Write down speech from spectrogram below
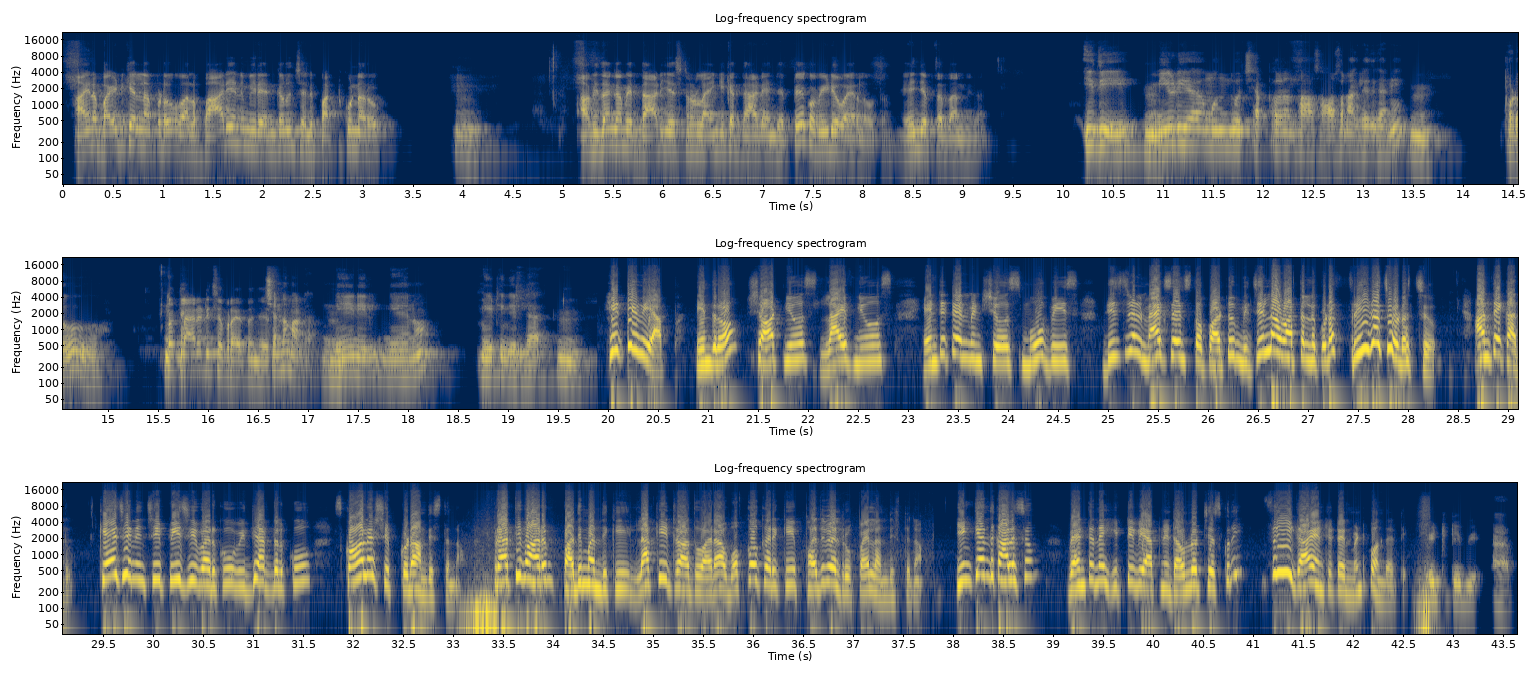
ఆయన బయటికి వెళ్ళినప్పుడు వాళ్ళ భార్యని మీరు వెనక నుంచి వెళ్ళి పట్టుకున్నారు. ఆ విధంగా మీరు దాడి చేసినారు లైంగిక దాడి అని చెప్పి ఒక వీడియో వైరల్ అవుతుంది. ఏం చెప్తారు దాని మీద? ఇది. మీడియా ముందు చెప్పాలంత అవసరం నాకు లేదు కానీ ఇంకా క్లారిటీ ఇచ్చే ప్రయత్నం చేస్తాను చిన్న మాట నేను నేను మీటింగ్ వెళ్ళా. Hit TV app. ఇందులో short news live news entertainment shows movies digital మ్యాగజైన్స్తో పాటు మీ జిల్లా వార్తలను కూడా ఫ్రీగా చూడొచ్చు. అంతేకాదు కేజీ నుంచి పీజీ వరకు విద్యార్థులకు స్కాలర్షిప్ కూడా అందిస్తున్నాం. ప్రతి వారం పది మందికి లక్కీ డ్రా ద్వారా ఒక్కొక్కరికి పదివేల రూపాయలు అందిస్తున్నాం. ఇంకెందుకు ఆలస్యం? వెంటనే హిట్ టీవీ యాప్ని డౌన్లోడ్ చేసుకుని ఫ్రీగా ఎంటర్టైన్మెంట్ పొందండి. Hit TV app.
